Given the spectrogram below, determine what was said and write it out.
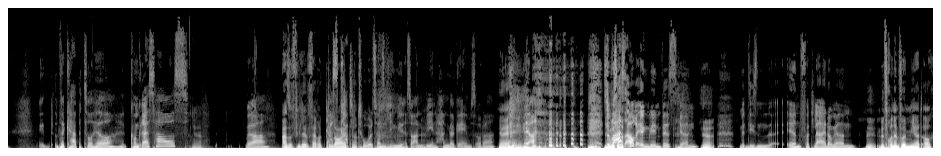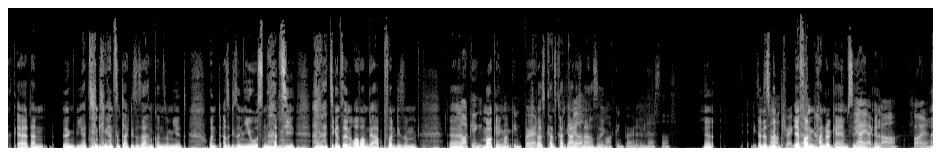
The Capitol Hill, Kongresshaus, Ja. ja. Also viele verrückte Das Leute. Kapitol, das hört sich irgendwie so an wie in Hunger Games, oder? Ja, ja. Ja. So war es auch irgendwie ein bisschen ja. mit diesen irren Verkleidungen. Nee, eine Freundin von mir hat auch äh, dann irgendwie hat sie den ganzen Tag diese Sachen konsumiert und also diese News und hat Mhm. sie hat sie ganz den Ohrbaum gehabt von diesem äh, Mocking, Mocking Mockingbird. ich weiß kann es gerade gar nicht nachsingen Mockingbird, oder wie heißt das? Ja. Dieser ja, das mit Soundtrack ja da. von Hunger Games Ja, eben, ja, genau. Voll.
